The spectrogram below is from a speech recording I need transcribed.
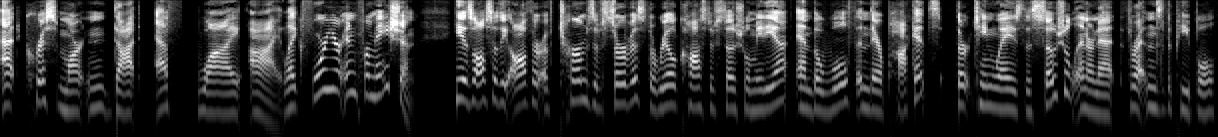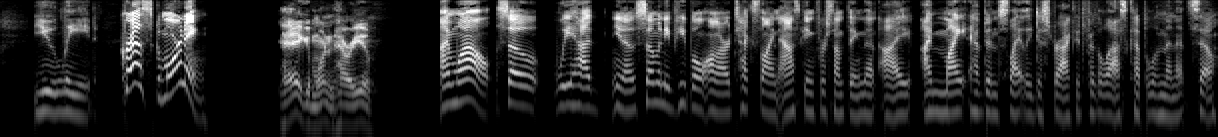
at chrismartin.fyi. Like for your information, he is also the author of Terms of Service: The Real Cost of Social Media and The Wolf in Their Pockets: 13 Ways the Social Internet Threatens the People You Lead. Chris, good morning. Hey, good morning. How are you? I'm well. So we had, you know, so many people on our text line asking for something that I I might have been slightly distracted for the last couple of minutes. So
